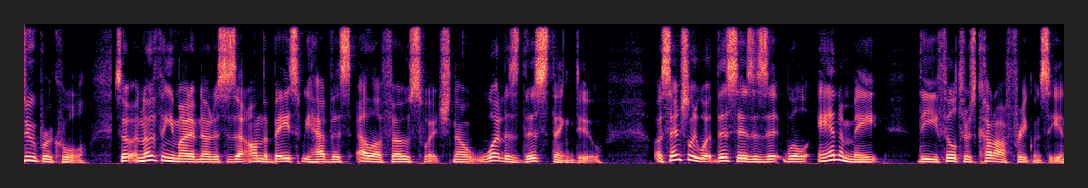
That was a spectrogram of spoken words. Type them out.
Super cool. So another thing you might have noticed is that on the bass we have this LFO switch. Now, what does this thing do? Essentially what this is, is it will animate the filter's cutoff frequency.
